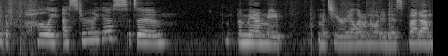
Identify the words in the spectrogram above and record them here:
like a polyester, I guess. It's a, a man-made material. I don't know what it is, but um,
